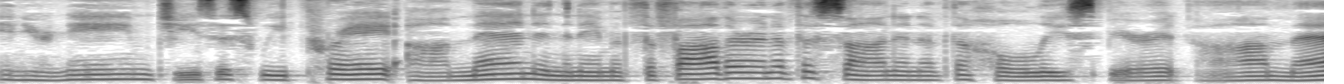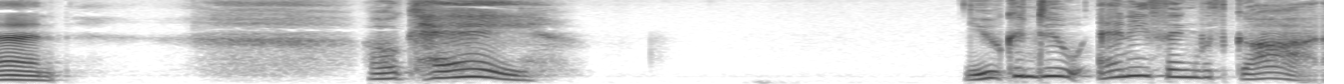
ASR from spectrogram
In your name, Jesus, we pray. Amen. In the name of the Father and of the Son and of the Holy Spirit. Amen. Okay. You can do anything with God.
